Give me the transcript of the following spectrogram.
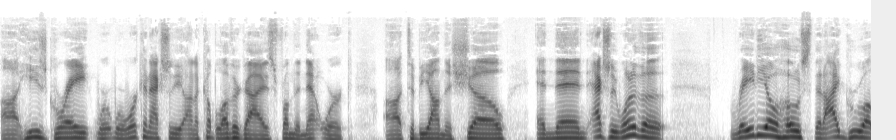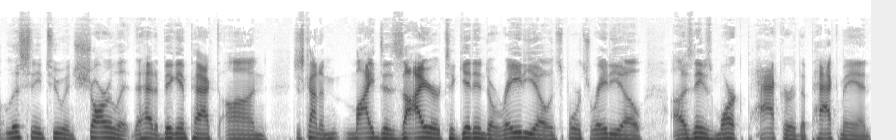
Uh, he's great. We're, we're working actually on a couple other guys from the network uh, to be on the show. And then, actually, one of the radio host that I grew up listening to in Charlotte that had a big impact on just kind of my desire to get into radio and sports radio. Uh, his name is Mark Packer, the Pac Man,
